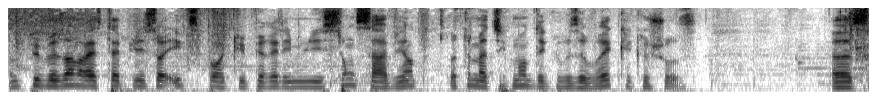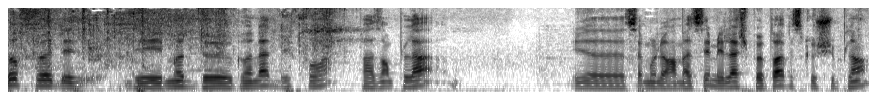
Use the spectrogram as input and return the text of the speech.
Donc plus besoin de rester appuyé sur X pour récupérer les munitions, ça vient automatiquement dès que vous ouvrez quelque chose. Euh, sauf euh, des, des modes de grenade des fois. Par exemple là, euh, ça me le ramasser, mais là je peux pas parce que je suis plein.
